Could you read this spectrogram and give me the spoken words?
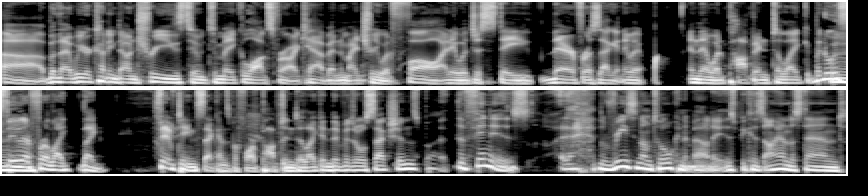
Uh, but that we were cutting down trees to to make logs for our cabin, and my tree would fall, and it would just stay there for a second, and, it would, and then would pop into like, but it would stay there for like like fifteen seconds before it popped into like individual sections. But The thing is, the reason I'm talking about it is because I understand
